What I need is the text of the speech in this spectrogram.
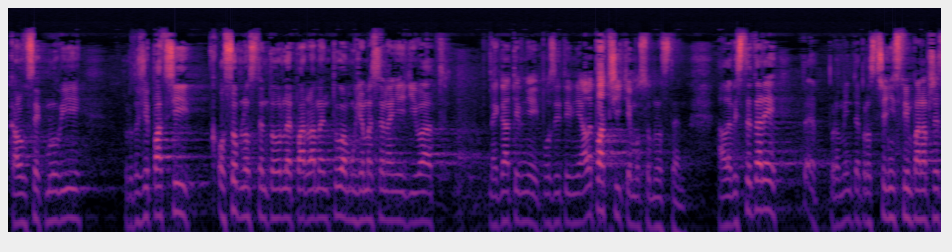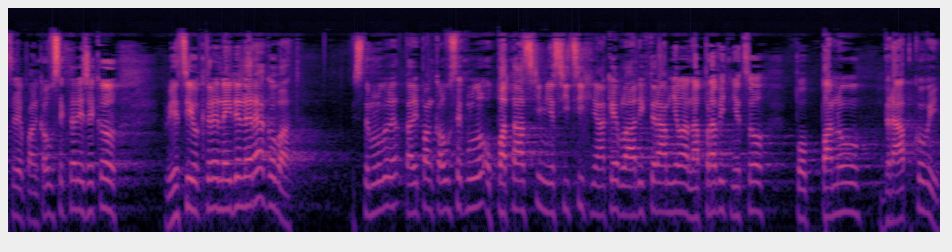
Kalousek mluví, protože patří k osobnostem tohoto parlamentu a můžeme se na něj dívat negativně i pozitivně, ale patří těm osobnostem. Ale vy jste tady, promiňte, prostřednictvím pana předsedy, pan Kalousek tady řekl věci, o které nejde nereagovat. Tady pan Kalousek mluvil o 15 měsících nějaké vlády, která měla napravit něco po panu Drábkovi.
